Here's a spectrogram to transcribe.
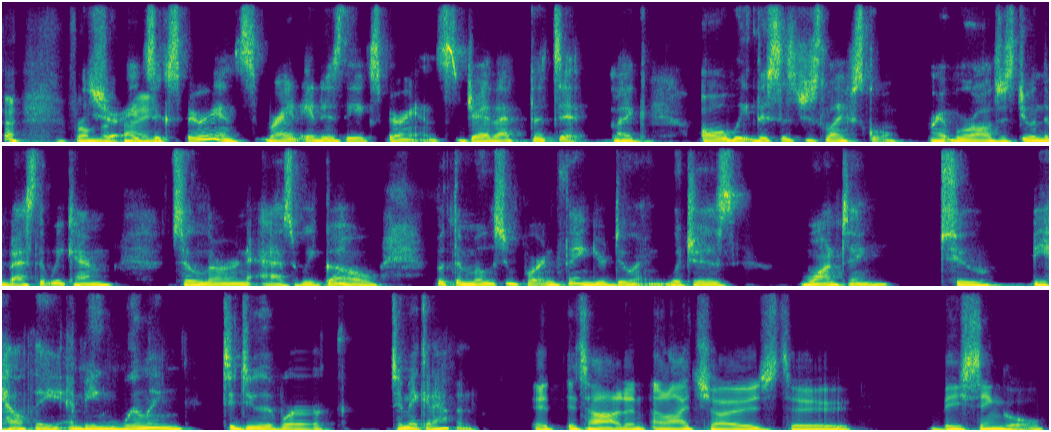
from sure. the pain. It's experience, right? It is the experience, Jay. That that's it. Like all we this is just life school, right? We're all just doing the best that we can to learn as we go. But the most important thing you're doing, which is wanting to be healthy and being willing to do the work to make it happen. It, it's hard, and, and I chose to be single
